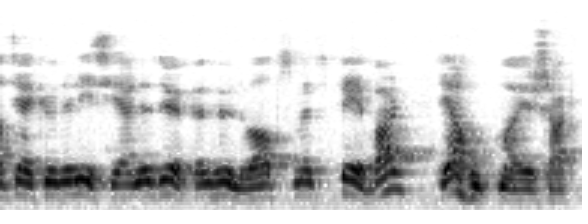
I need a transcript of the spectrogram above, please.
at jeg kunne like gjerne døpe en hundevalp som et spedbarn, det har Hopmeier sagt.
